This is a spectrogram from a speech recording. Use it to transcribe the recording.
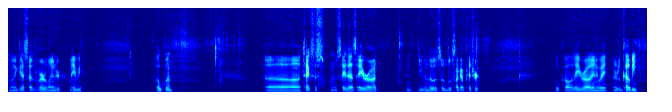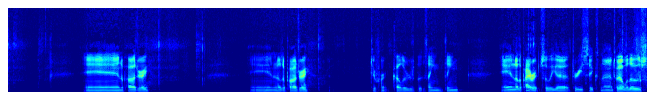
I'm gonna guess that's Verlander, maybe. Oakland. Uh, Texas. I'm gonna say that's A Rod, even though it looks like a pitcher. We'll call it A Rod anyway. There's a Cubby. And a Padre. And another Padre. Different colors, but same thing. And another Pirate. So we got three, six, nine, twelve of those.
